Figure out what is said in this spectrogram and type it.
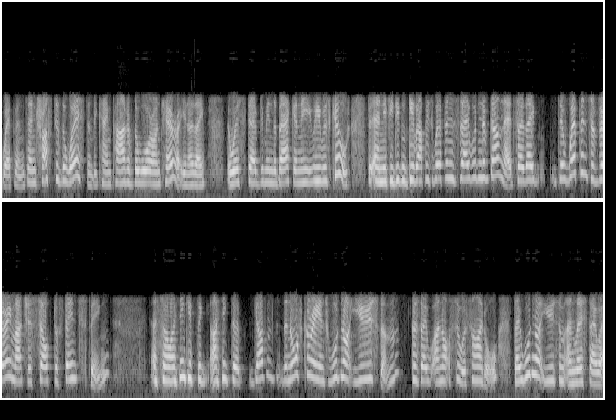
weapons and trusted the West and became part of the war on terror. You know, they, the West stabbed him in the back and he, he was killed. And if he didn't give up his weapons, they wouldn't have done that. So they, the weapons are very much a self-defense thing. So I think if the I think the government, the North Koreans would not use them because they are not suicidal. They would not use them unless they were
